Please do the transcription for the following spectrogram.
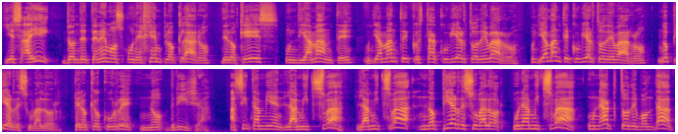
Y es ahí donde tenemos un ejemplo claro de lo que es un diamante, un diamante que está cubierto de barro. Un diamante cubierto de barro no pierde su valor, pero ¿qué ocurre? No brilla. Así también la mitzvah. La mitzvah no pierde su valor. Una mitzvah, un acto de bondad,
